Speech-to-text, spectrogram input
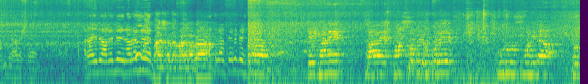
এনে আরে নে আরে নে মাশাআল্লাহ। মারহাবা হাতলা তেরে বেশ যেখানে প্রায় পাঁচশোর উপরে পুরুষ মহিলা ছোট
